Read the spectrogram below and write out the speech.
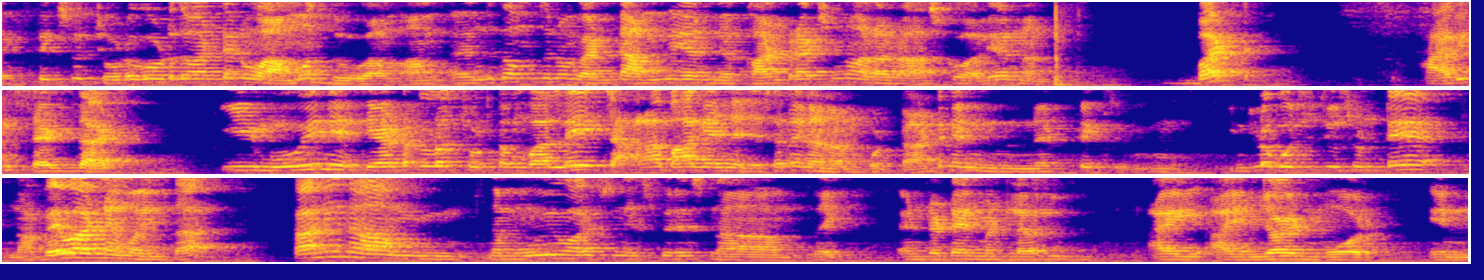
నెట్ఫ్లిక్స్లో చూడకూడదు అంటే నువ్వు అమ్మొద్దు. ఎందుకు అమ్ముతున్నావు? వెంటనే అమ్మి కాంట్రాక్షన్ అలా రాసుకోవాలి అని అన్నాను. బట్ హ్యావింగ్ సెట్ దట్ ఈ మూవీ నేను థియేటర్లో చూడటం వల్లే చాలా బాగా ఎంజాయ్ చేశాను నేను అనుకుంటా. అంటే నేను నెట్ఫ్లిక్స్ ఇంట్లో కూర్చొని చూసుంటే నవ్వేవాడినేమో ఇంత. కానీ నా నా మూవీ వాచింగ్ ఎక్స్పీరియన్స్ నా like entertainment level I I enjoyed more in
